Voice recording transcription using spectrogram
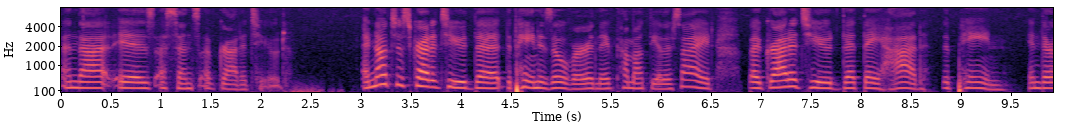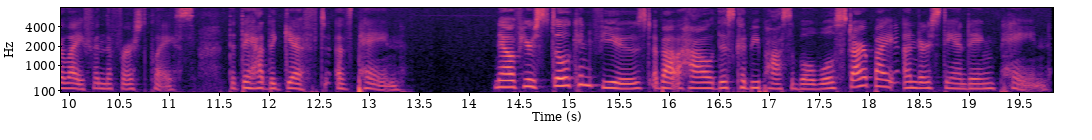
and that is a sense of gratitude. And not just gratitude that the pain is over and they've come out the other side, but gratitude that they had the pain in their life in the first place, that they had the gift of pain. Now, if you're still confused about how this could be possible, we'll start by understanding pain.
